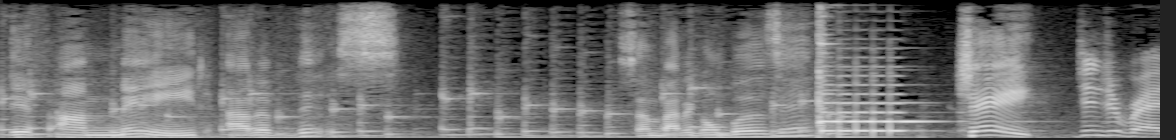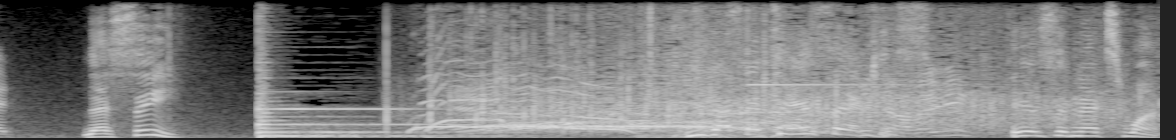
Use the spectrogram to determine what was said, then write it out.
if I'm made out of this. Somebody gonna buzz in? Jade, Gingerbread. let's see. You got that 10 seconds. Here's the next one.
